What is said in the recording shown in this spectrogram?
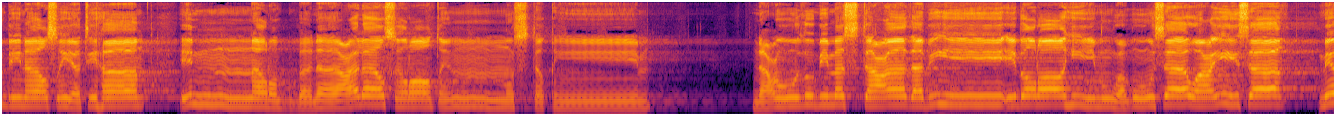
بناصيتها. إن ربنا على صراط مستقيم. نعوذ بما استعاذ به إبراهيم وموسى وعيسى من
